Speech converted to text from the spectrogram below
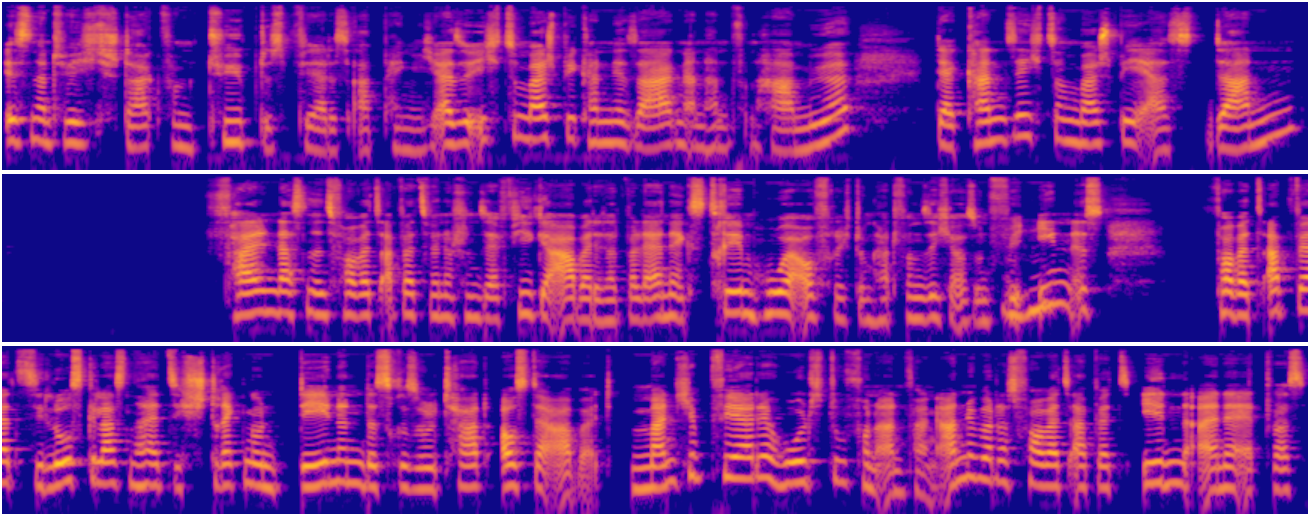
Ist natürlich stark vom Typ des Pferdes abhängig. Also, ich zum Beispiel kann dir sagen anhand von Hamür, der kann sich zum Beispiel erst dann fallen lassen ins Vorwärts-Abwärts, wenn er schon sehr viel gearbeitet hat, weil er eine extrem hohe Aufrichtung hat von sich aus. Und für Mhm. ihn ist Vorwärts-Abwärts die Losgelassenheit, sich strecken und dehnen das Resultat aus der Arbeit. Manche Pferde holst du von Anfang an über das Vorwärts-Abwärts in eine etwas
